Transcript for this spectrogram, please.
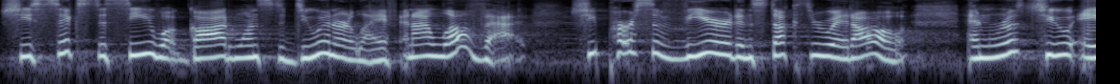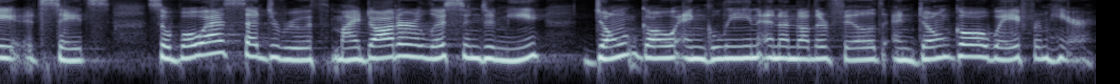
She sticks to see what God wants to do in her life. And I love that. She persevered and stuck through it all. And Ruth 2 8, it states So Boaz said to Ruth, My daughter, listen to me. Don't go and glean in another field, and don't go away from here.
